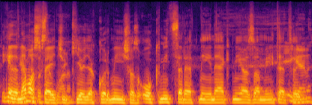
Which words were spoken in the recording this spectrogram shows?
Igen, de nem azt fejtsük volna. ki, hogy akkor mi is az ok, mit szeretnének, mi az, ami... Tehát, Igen. Hogy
